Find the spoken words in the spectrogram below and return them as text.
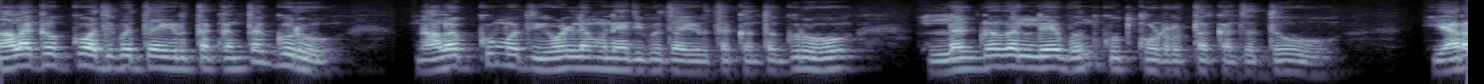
ನಾಲ್ಕಕ್ಕೂ ಅಧಿಪತಿ ಆಗಿರ್ತಕ್ಕಂಥ ಗುರು. ನಾಲ್ಕು ಮತ್ತು ಏಳನೇ ಮನೆ ಅಧಿಪತಿ ಆಗಿರ್ತಕ್ಕಂಥ ಗುರು ಲಗ್ನದಲ್ಲೇ ಬಂದು ಕೂತ್ಕೊಂಡಿರ್ತಕ್ಕಂಥದ್ದು. ಯಾರ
